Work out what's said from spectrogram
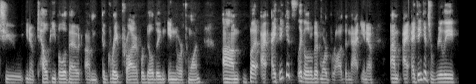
to, you know, tell people about um, the great product we're building in North One. Um, but I, I, think it's like a little bit more broad than that, you know. Um, I, I think it's really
